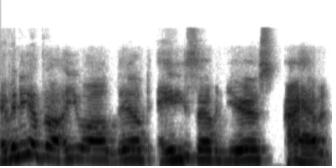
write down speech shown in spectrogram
Have any of uh, you all lived 87 years? I haven't.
